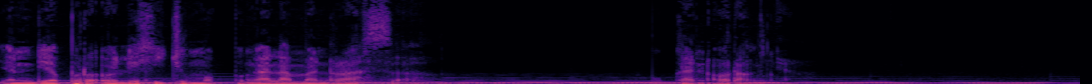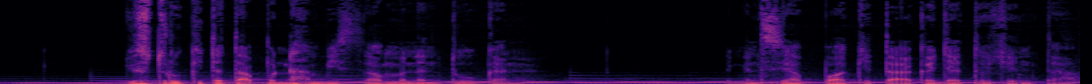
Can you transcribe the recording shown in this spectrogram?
Yang dia perolehi cuma pengalaman rasa, bukan orangnya. Justru kita tak pernah bisa menentukan dengan siapa kita akan jatuh cinta.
